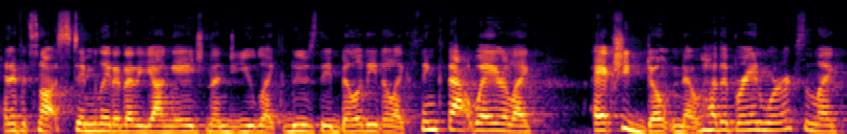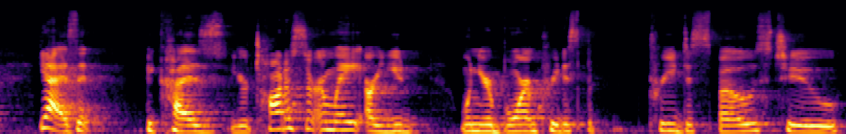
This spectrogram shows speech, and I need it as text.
And if it's not stimulated at a young age, then do you, like, lose the ability to, like, think that way? Or, like, I actually don't know how the brain works. And, like, yeah, is it because you're taught a certain way? Are you when you're born predisp- predisposed to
